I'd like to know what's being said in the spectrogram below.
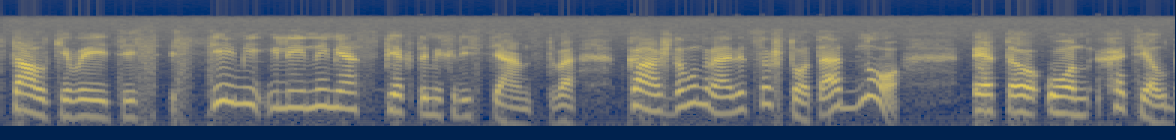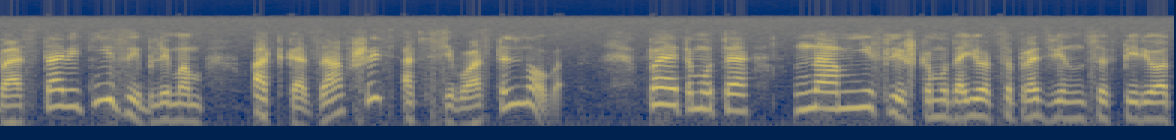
сталкиваетесь с теми или иными аспектами христианства. Каждому нравится что-то одно. Это он хотел бы оставить незыблемым, отказавшись от всего остального. Поэтому-то нам не слишком удается продвинуться вперед.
